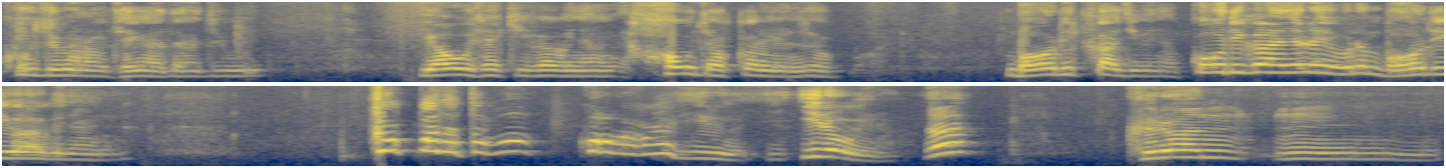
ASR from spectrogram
고주망 대가가지고 여우 새끼가 그냥 허우적거리면서 머리까지 그냥 꼬리가 아니라 이거는 머리가 그냥 쪽 받았다고 꼭 이러- 이러고 있는 어? 그런 음,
